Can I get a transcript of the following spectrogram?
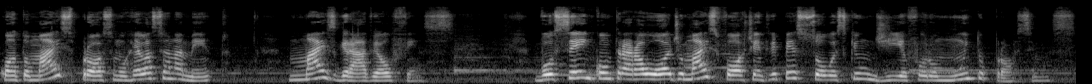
Quanto mais próximo o relacionamento, mais grave a ofensa. Você encontrará o ódio mais forte entre pessoas que um dia foram muito próximas.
